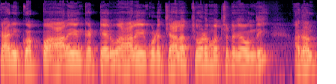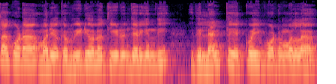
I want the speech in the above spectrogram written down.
కానీ గొప్ప ఆలయం కట్టారు. ఆలయం కూడా చాలా చూడముచ్చటగా ఉంది. అదంతా కూడా మరి ఒక వీడియోలో తీయడం జరిగింది. ఇది లెంగ్త్ ఎక్కువైపోవటం వల్ల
